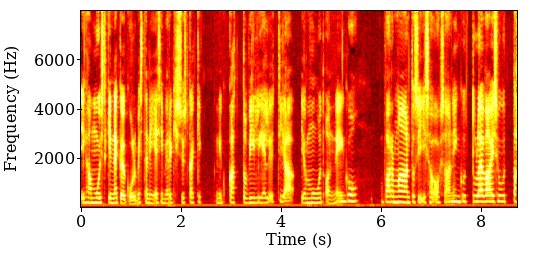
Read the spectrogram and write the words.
ihan muistakin näkökulmista, niin esimerkiksi just kaikki niin kuin kattoviljelyt ja, ja muut on niin kuin varmaan tosi iso osa niin kuin tulevaisuutta.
